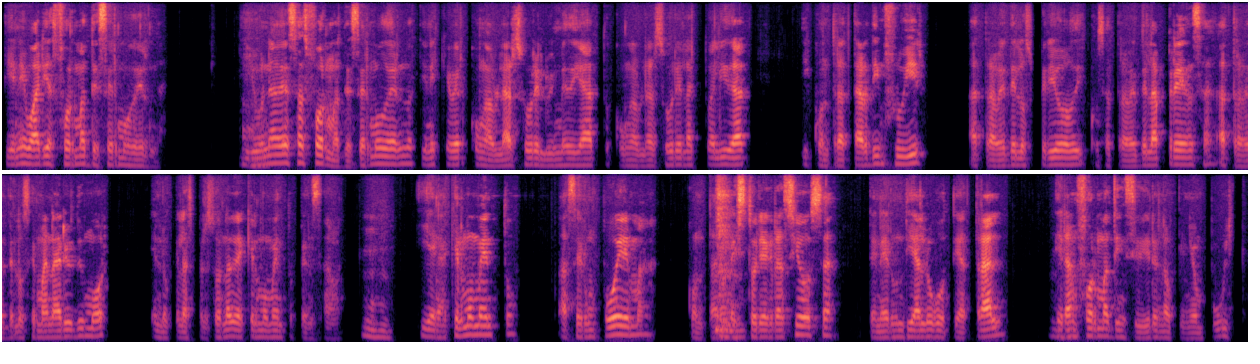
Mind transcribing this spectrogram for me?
tiene varias formas de ser moderna. Y una de esas formas de ser moderna tiene que ver con hablar sobre lo inmediato, con hablar sobre la actualidad y con tratar de influir a través de los periódicos, a través de la prensa, a través de los semanarios de humor, en lo que las personas de aquel momento pensaban. Y en aquel momento, hacer un poema, contar una historia graciosa, tener un diálogo teatral, eran formas de incidir en la opinión pública.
